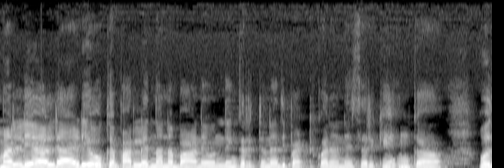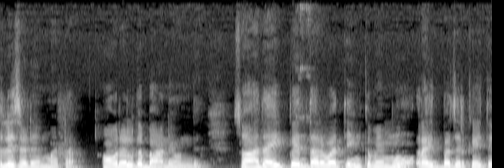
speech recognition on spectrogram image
మళ్ళీ వాళ్ళ డాడీ ఓకే పర్లేదు నాన్న బాగానే ఉంది. ఇంకా రిటర్న్ అది పెట్టుకొని అనేసరికి ఇంకా వదిలేసాడు అనమాట ఓవరాల్గా బాగానే ఉంది. సో అది అయిపోయిన తర్వాత ఇంకా మేము రైతు బజార్కి అయితే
